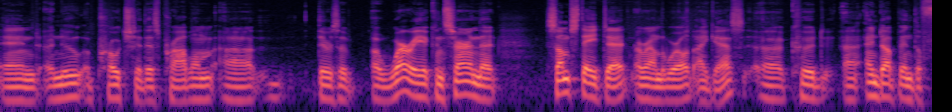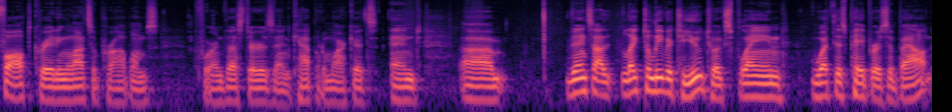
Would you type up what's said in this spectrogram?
and a new approach to this problem. Uh, there's a, a, worry, a concern that some state debt around the world, I guess, uh, could uh, end up in default, creating lots of problems for investors and capital markets. And um, Vince, I'd like to leave it to you to explain what this paper is about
